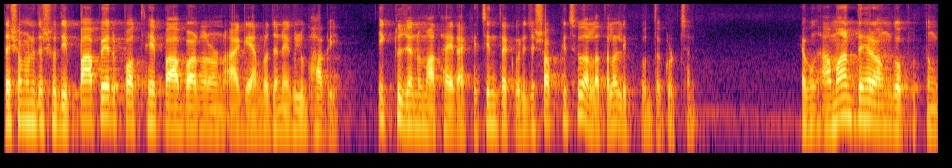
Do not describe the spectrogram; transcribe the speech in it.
তাই সম্মানিত শুধু পাপের পথে পা বাড়ানোর আগে আমরা যেন এগুলো ভাবি, একটু যেন মাথায় রাখি, চিন্তা করি যে সব কিছু আল্লাহ তালা লিপিবদ্ধ করছেন। এবং আমার দেহের অঙ্গ প্রত্যঙ্গ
